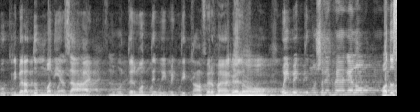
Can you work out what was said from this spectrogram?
বকরি বেড়া দুম্বা নিয়ে যায়, মুহূর্তের মধ্যে ওই ব্যক্তি কাফের হয়ে গেল। ওই ব্যক্তি মুশরিক হয়ে গেল। অথচ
